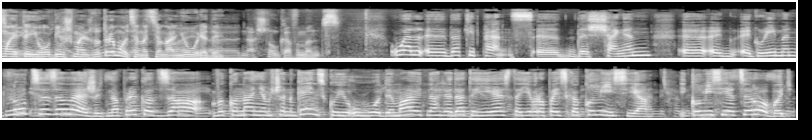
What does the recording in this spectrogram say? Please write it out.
Думаєте, його більш-менш дотримуються національні уряди? Ну, це залежить. Наприклад, за виконанням Шенгенської угоди мають наглядати ЄС та Європейська комісія. І комісія це робить.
